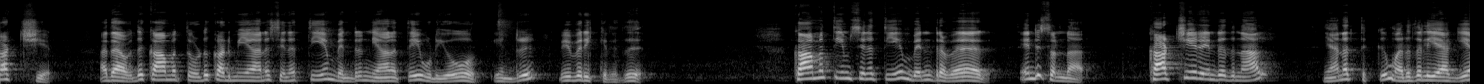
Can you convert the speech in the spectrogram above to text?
காட்சியர். அதாவது காமத்தோடு கடுமையான சினத்தையும் வென்ற ஞானத்தை உடையோர் என்று விவரிக்கிறது. காமத்தையும் சினத்தையும் வென்றவர் என்று சொன்னார். காட்சியர் என்றதனால் ஞானத்துக்கு மறுதலையாகிய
